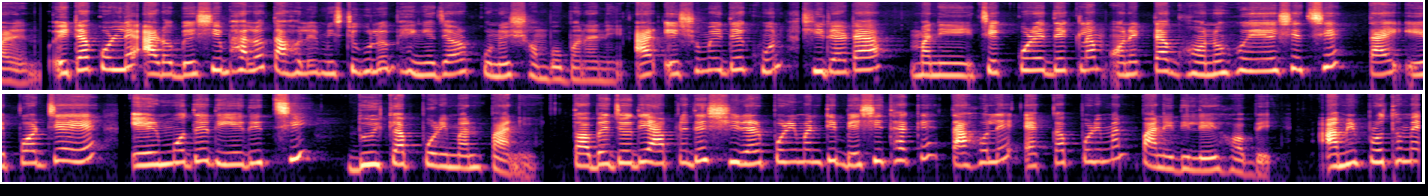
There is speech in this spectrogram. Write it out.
পারেন। এটা করলে আরও বেশি ভালো, তাহলে মিষ্টিগুলো ভেঙে যাওয়ার কোনো সম্ভাবনা নেই। আর এ সময় দেখুন, শিরাটা মানে চেক করে দেখলাম অনেকটা ঘন হয়ে এসেছে, তাই এ পর্যায়ে এর মধ্যে দিয়ে দিচ্ছি দুই কাপ পরিমাণ পানি। তবে যদি আপনাদের শিরার পরিমাণটি বেশি থাকে, তাহলে এক কাপ পরিমাণ পানি দিলেই হবে। আমি প্রথমে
